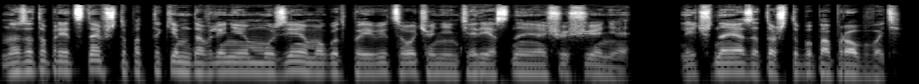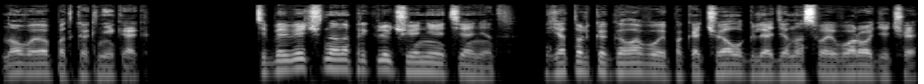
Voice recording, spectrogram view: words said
но зато представь, что под таким давлением музея могут появиться очень интересные ощущения. Лично я за то, чтобы попробовать. Новый опыт как-никак. Тебя вечно на приключения тянет. Я только головой покачал, глядя на своего родича.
